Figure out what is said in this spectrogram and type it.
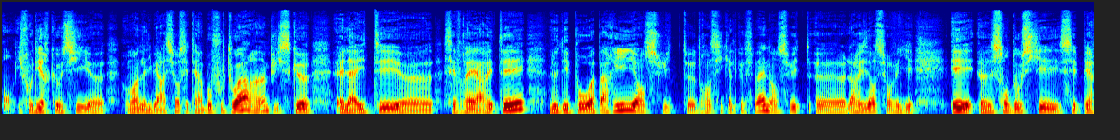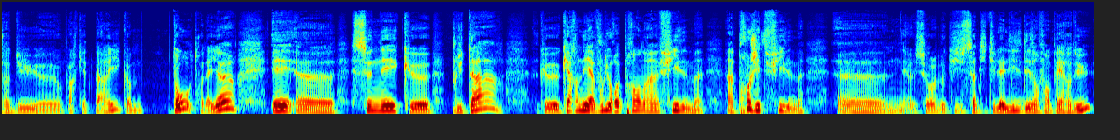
Bon, il faut dire que aussi, euh, au moment de la libération, c'était un beau foutoir, hein, puisque elle a été, euh, c'est vrai, arrêtée, le dépôt à Paris, ensuite Drancy quelques semaines, ensuite la résidence surveillée. Et son dossier s'est perdu au parquet de Paris, comme d'ailleurs, et ce n'est que plus tard que Carnet a voulu reprendre un film, un projet de film euh, qui s'intitulait L'île des enfants perdus,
